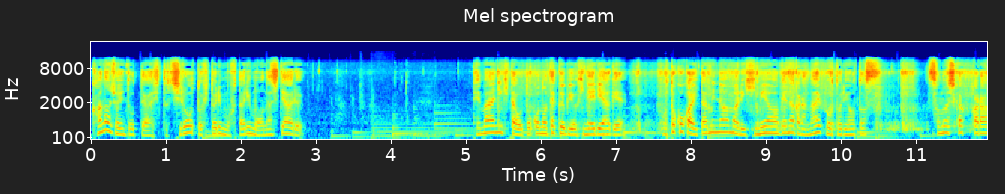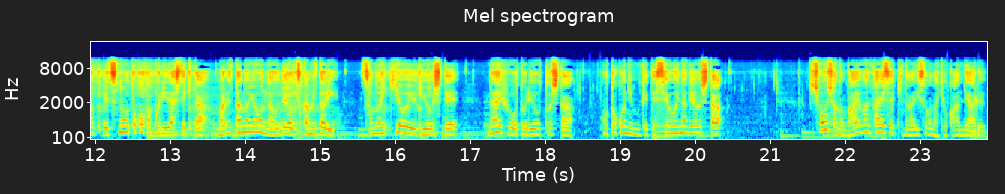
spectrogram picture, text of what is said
彼女にとっては素人一人も二人も同じである。手前に来た男の手首をひねり上げ、男が痛みのあまり悲鳴を上げながらナイフを取り落とす。その死角から別の男が繰り出してきた丸太のような腕をつかみ取り、その勢いを利用してナイフを取り落とした男に向けて背負い投げをした。少女の倍は体積のありそうな巨漢である。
